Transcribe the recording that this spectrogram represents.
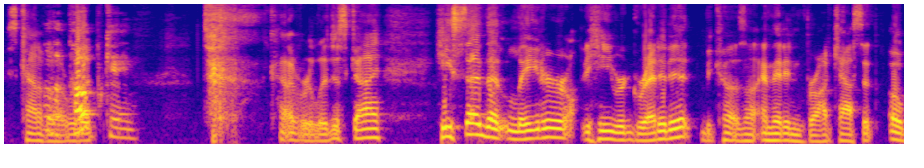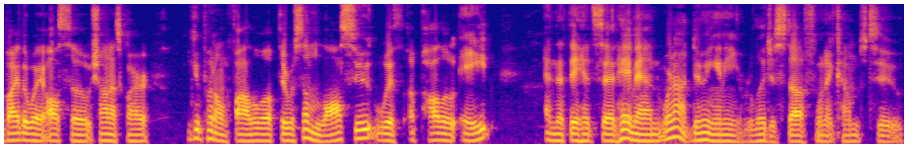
he's kind of Oh, a relig- Pope came. kind of religious guy. He said that later he regretted it because, uh, and they didn't broadcast it. Oh, by the way, also Sean Esquire, you can put on follow up. There was some lawsuit with Apollo Eight, and that they had said, "Hey, man, we're not doing any religious stuff when it comes to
